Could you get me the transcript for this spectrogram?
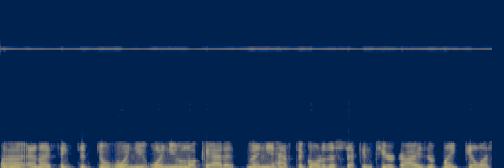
Uh, and I think that when you when you look at it, then you have to go to the second tier guys of Mike Gillis,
